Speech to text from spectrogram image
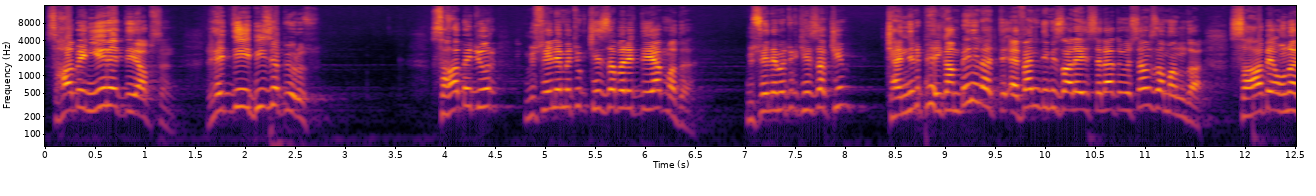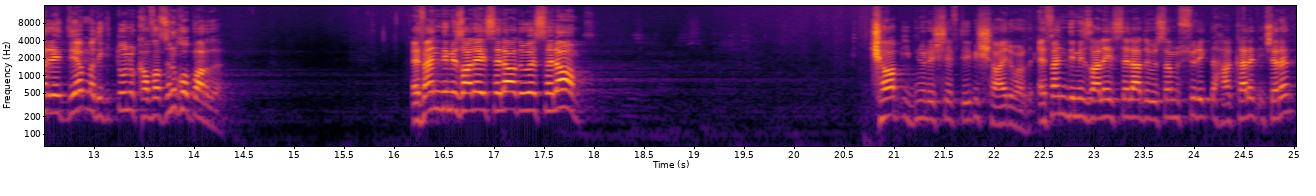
Sahabe niye reddiye yapsın? Reddiyeyi biz yapıyoruz. Sahabe diyor Müseylemetül Kezzab'a reddiye yapmadı. Müseylemetül Kezzab kim? Kendini peygamber ilan etti. Efendimiz Aleyhisselatü Vesselam zamanında sahabe ona reddiye yapmadı. Gitti onun kafasını kopardı. Efendimiz Aleyhisselatü Vesselam Kâb İbnül Eşref diye bir şair vardı. Efendimiz Aleyhisselatü Vesselam sürekli hakaret içeren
